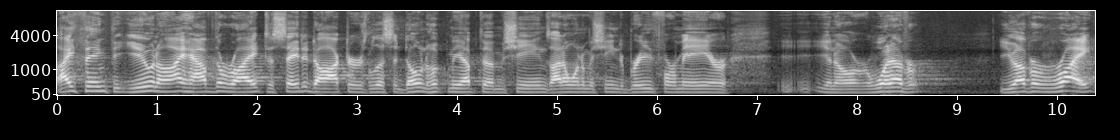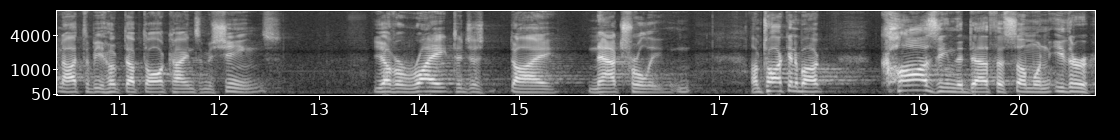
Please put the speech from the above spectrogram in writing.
I think that you and I have the right to say to doctors, listen, don't hook me up to machines. I don't want a machine to breathe for me or, you know, or whatever. You have a right not to be hooked up to all kinds of machines. You have a right to just die naturally. I'm talking about causing the death of someone either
